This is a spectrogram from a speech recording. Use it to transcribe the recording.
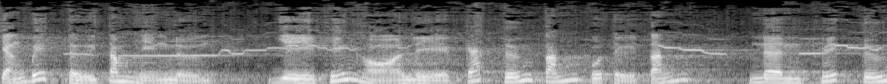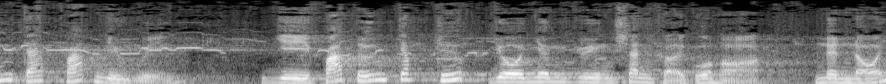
Chẳng biết tự tâm hiện lượng Vì khiến họ lìa các tướng tánh của tự tánh Nên thuyết tướng các pháp như quyển. Vì phá tướng chấp trước vô nhân duyên sanh khởi của họ Nên nói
